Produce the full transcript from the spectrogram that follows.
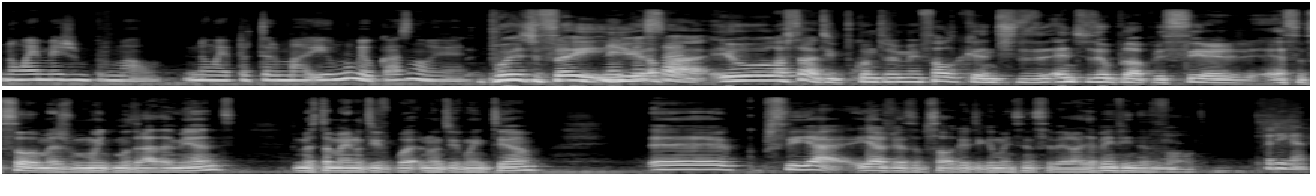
não é mesmo por mal, não é para tramar. Eu, no meu caso, não é. Pois, Nem e opá, eu lá está, tipo, contra mim falo que antes de, antes de eu próprio ser essa pessoa, mas muito moderadamente, mas também não tive, não tive muito tempo, eh, percebi, ah, e às vezes o pessoal critica muito sem saber, olha, bem-vinda de volta. Obrigada.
